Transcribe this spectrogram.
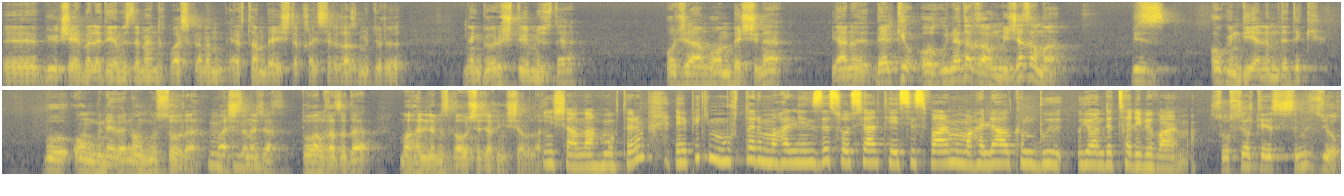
e, Büyükşehir Belediye'mizde Menduh Başkanım Ertan Bey işte Kayseri Gaz Müdürü ile görüştüğümüzde ocağın 15'ine yani belki o güne de kalmayacak ama biz o gün diyelim dedik. Bu 10 gün evvel 10 gün sonra başlanacak. Doğalgaza da mahallemiz kavuşacak inşallah. İnşallah muhtarım. Ee, peki muhtarım mahallenizde sosyal tesis var mı? Mahalle halkın bu yönde talebi var mı? Sosyal tesisimiz yok.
